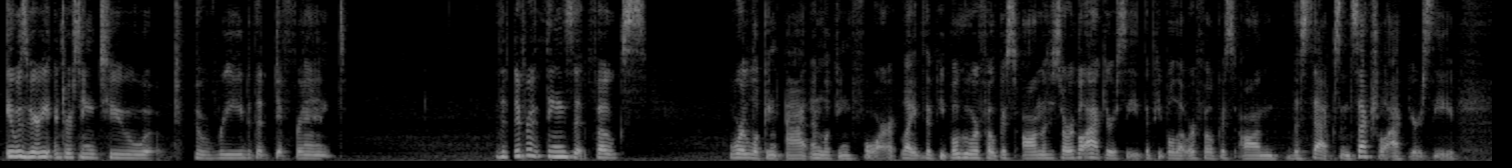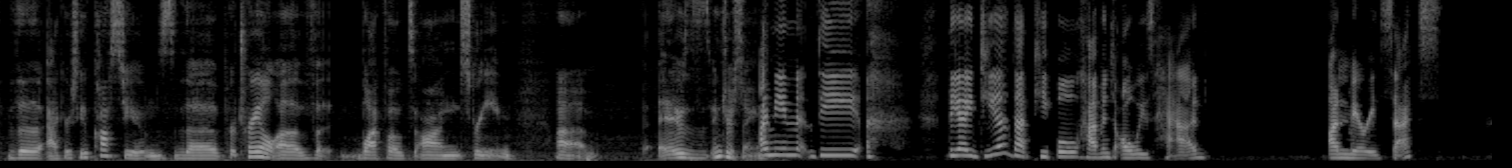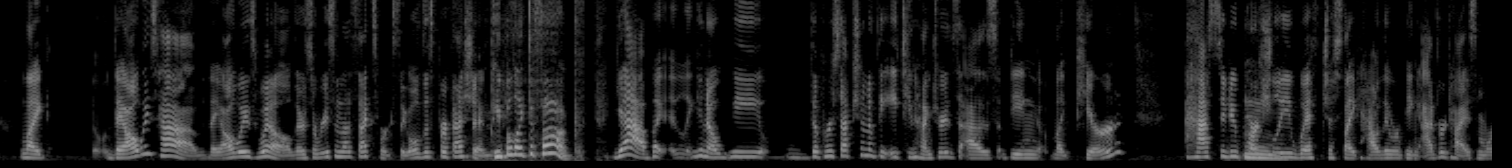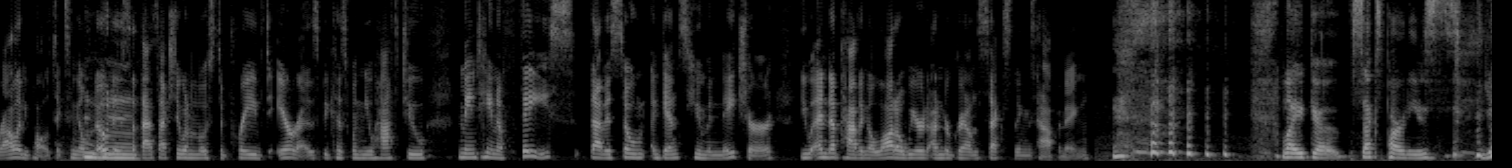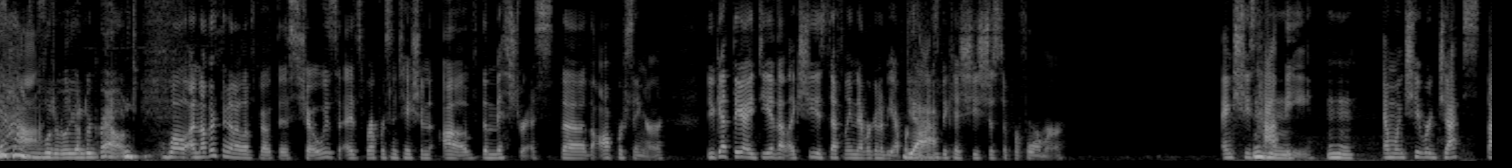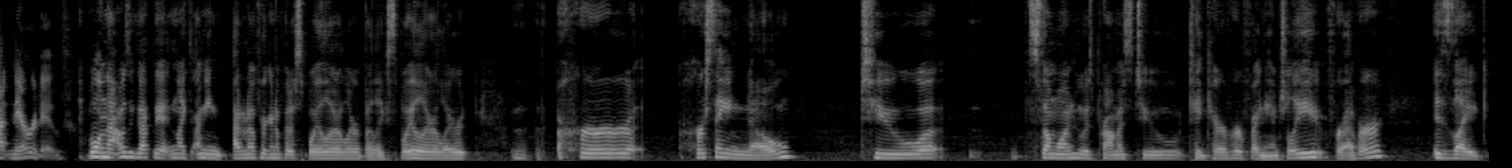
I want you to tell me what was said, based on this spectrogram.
it was very interesting to to read the different the different things that folks were looking at and looking for. Like the people who were focused on the historical accuracy the people that were focused on the sex and sexual accuracy the accuracy of costumes the portrayal of black folks on screen. Um, it was interesting. I mean, the the idea that people haven't always had unmarried sex, like they always have, they always will. There's a reason that sex works, the oldest profession. people like to fuck Yeah, but you know, we the perception of the 1800s as being like pure has to do partially with just like how they were being advertised in morality politics and you'll notice Mhm. that that's actually one of the most depraved eras because when you have to maintain a face that is so against human nature you end up having a lot of weird underground sex things happening like uh, sex parties Yeah. literally underground well another thing that i loved about this show is its representation of the mistress the the opera singer you get the idea that like she is definitely never going to be upper Yeah. class because she's just a performer and she's Mhm. happy Mhm. and when she rejects that narrative Well, and that was exactly it. And like, I mean, I don't know if you're gonna put a spoiler alert, but like, spoiler alert, her her saying no to someone who has promised to take care of her financially forever is like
